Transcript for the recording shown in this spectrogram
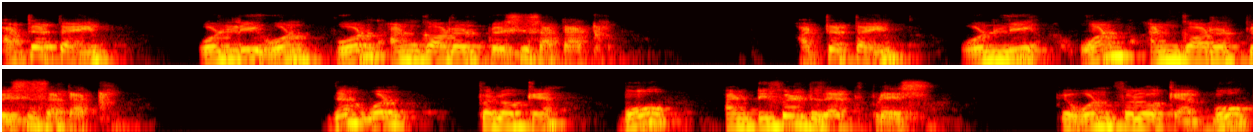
at a time only one, one unguarded place is attacked. At a time only one unguarded place is attacked. Then one fellow can move and defend that place. Okay, one fellow can move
